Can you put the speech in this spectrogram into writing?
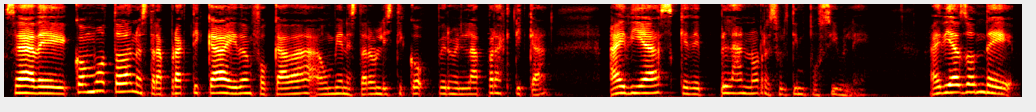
O sea, de cómo toda nuestra práctica ha ido enfocada a un bienestar holístico, pero en la práctica hay días que de plano resulta imposible. Hay días donde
